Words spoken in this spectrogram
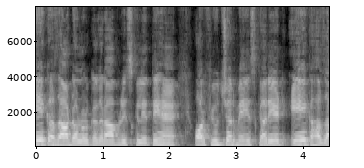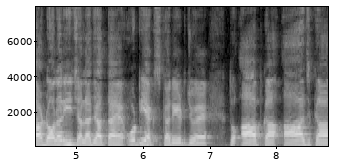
एक हज़ार डॉलर का अगर आप रिस्क लेते हैं और फ्यूचर में इसका रेट एक हज़ार डॉलर ही चला जाता है ओटीएक्स का रेट जो है तो आपका आज का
